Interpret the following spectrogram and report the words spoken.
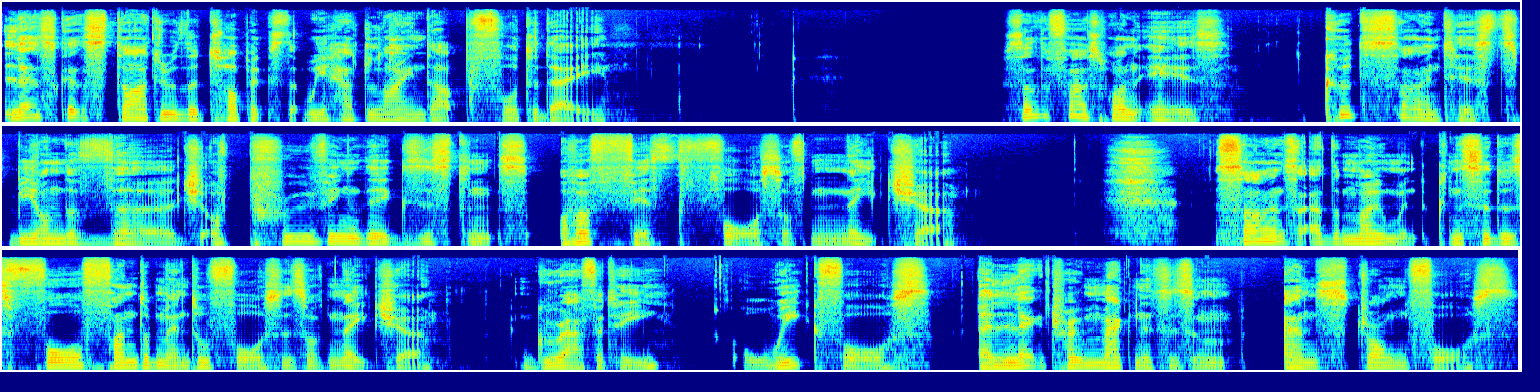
let's get started with the topics that we had lined up for today. So the first one is Could scientists be on the verge of proving the existence of a fifth force of nature? Science at the moment considers four fundamental forces of nature gravity, weak force, electromagnetism, and strong force.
